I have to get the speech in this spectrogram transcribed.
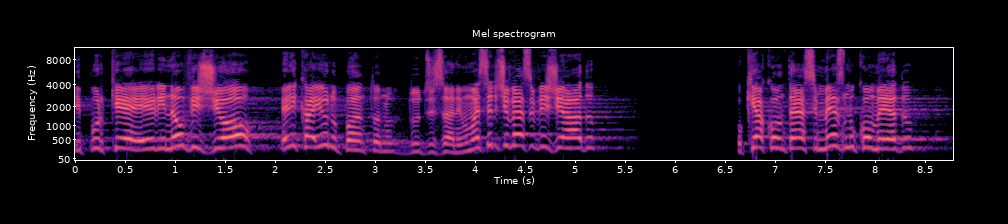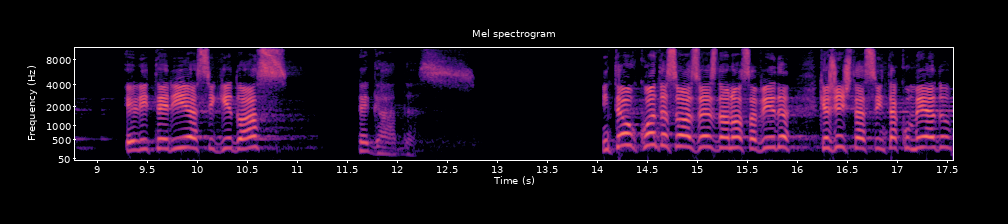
e porque ele não vigiou, ele caiu no pântano do desânimo. Mas se ele tivesse vigiado, o que acontece mesmo com medo? ele teria seguido as pegadas. Então, quantas são as vezes na nossa vida que a gente está assim, está com medo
